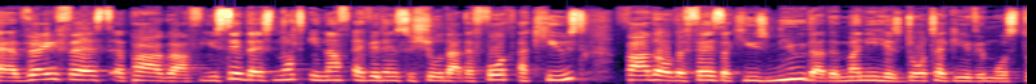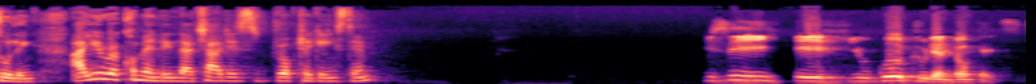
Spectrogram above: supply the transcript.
uh, very first uh, paragraph, you say there's not enough evidence to show that the fourth accused, father of the first accused, knew that the money his daughter gave him was stolen. Are you recommending that charges dropped against him? You see, if you go through the dockets,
